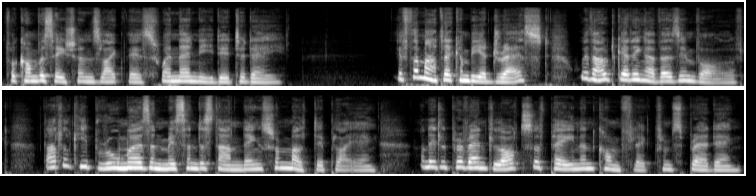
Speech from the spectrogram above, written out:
for conversations like this when they're needed today. If the matter can be addressed without getting others involved, that'll keep rumours and misunderstandings from multiplying, and it'll prevent lots of pain and conflict from spreading.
